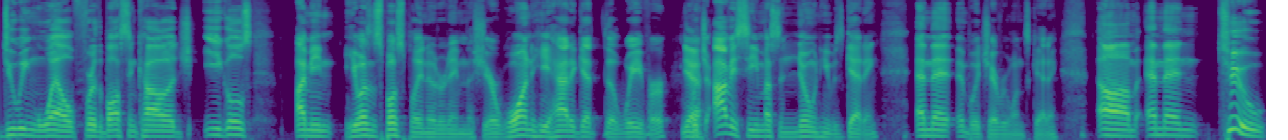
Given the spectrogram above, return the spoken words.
doing well for the Boston College Eagles. I mean, he wasn't supposed to play Notre Dame this year. One, he had to get the waiver, yeah. which obviously he must have known he was getting, and then which everyone's getting. Um, and then two,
